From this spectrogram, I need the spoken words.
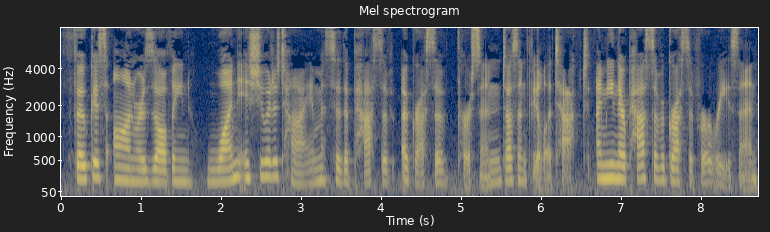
Focus on resolving one issue at a time so the passive aggressive person doesn't feel attacked. I mean, they're passive aggressive for a reason.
